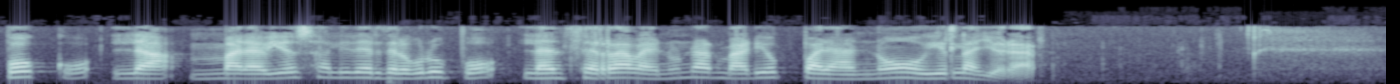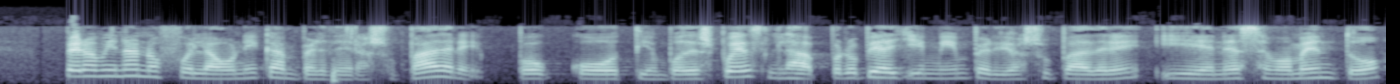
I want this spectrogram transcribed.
poco, la maravillosa líder del grupo la encerraba en un armario para no oírla llorar. Pero Mina no fue la única en perder a su padre. Poco tiempo después, la propia Jimin perdió a su padre y en ese momento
